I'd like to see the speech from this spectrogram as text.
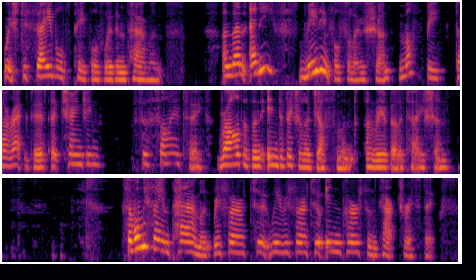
which disables people with impairments. And then any meaningful solution must be directed at changing society rather than individual adjustment and rehabilitation. So when we say impairment, refer to, we refer to in-person characteristics,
